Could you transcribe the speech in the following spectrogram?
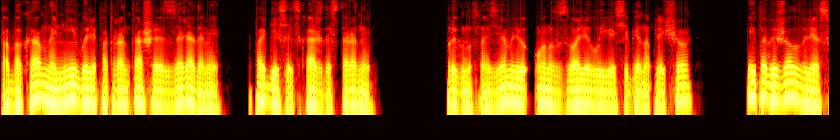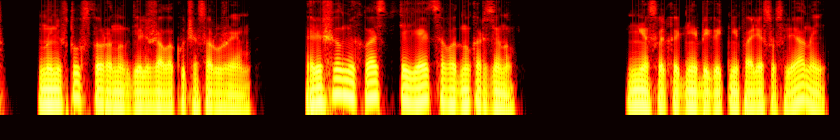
По бокам на ней были патронташи с зарядами, по десять с каждой стороны. Прыгнув на землю, он взвалил ее себе на плечо и побежал в лес, но не в ту сторону, где лежала куча с оружием. Решил не класть все яйца в одну корзину. Несколько дней бегать не по лесу с Лианой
